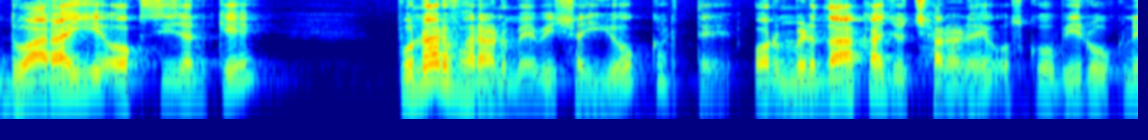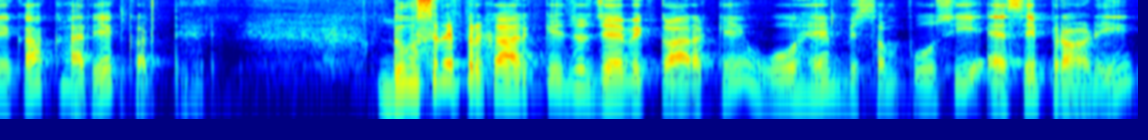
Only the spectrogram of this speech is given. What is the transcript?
द्वारा ये ऑक्सीजन के पुनर्भरण में भी सहयोग करते हैं और मृदा का जो क्षरण है, उसको भी रोकने का कार्य करते हैं। दूसरे प्रकार के जो जैविक कारक हैं, वो हैं विषमपोषी ऐसे प्राणी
